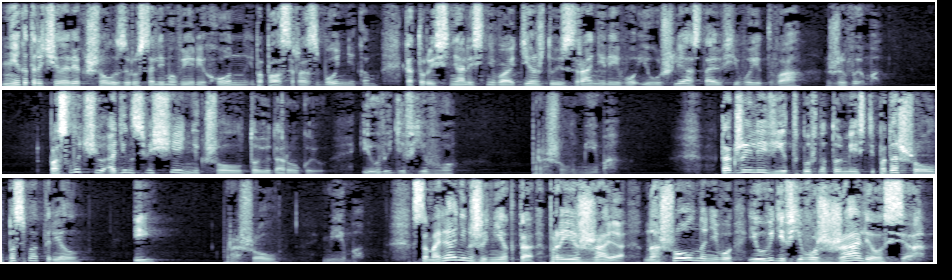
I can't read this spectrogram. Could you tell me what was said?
Некоторый человек шел из Иерусалима в Иерихон и попался разбойникам, которые сняли с него одежду, изранили его и ушли, оставив его едва живым. По случаю один священник шел тою дорогою, и, увидев его, прошел мимо. Также и левит, быв на том месте, подошел, посмотрел и прошел мимо. Самарянин же некто, проезжая, нашел на него и, увидев его, сжалился –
